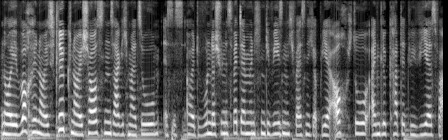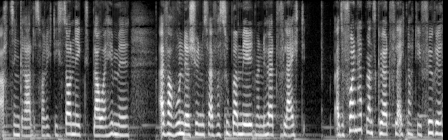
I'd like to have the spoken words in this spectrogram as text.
neue Woche, neues Glück, neue Chancen, sage ich mal so. Es ist heute wunderschönes Wetter in München gewesen. Ich weiß nicht, ob ihr auch so ein Glück hattet wie wir. Es war 18 Grad, es war richtig sonnig, blauer Himmel. Einfach wunderschön, es war einfach super mild. Man hört vielleicht, also vorhin hat man es gehört, vielleicht noch die Vögel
